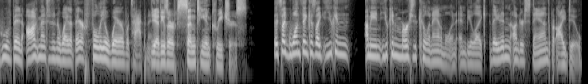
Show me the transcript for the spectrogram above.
who have been augmented in a way that they are fully aware of what's happening. yeah these are sentient creatures It's like one thing because like you can I mean, you can mercy kill an animal and, and be like, they didn't understand, but I do.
